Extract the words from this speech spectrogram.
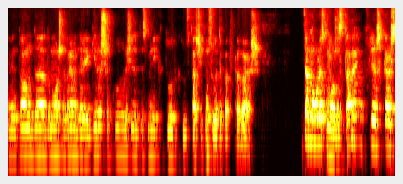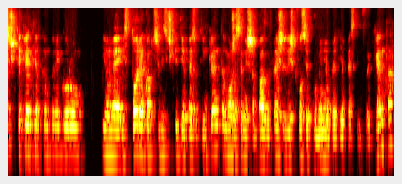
евентуално да, да можеш на време да реагираш, ако реши да те смени като, като доставчик на услугата, която предлагаш. Това много лесно може да стане. Влизаш, караш всичките клиенти в Company Guru, имаме история, която следи всичките тия 500 клиента, може да седнеш на база да влезеш да видиш какво се е променило пред тия 500 твои клиента.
